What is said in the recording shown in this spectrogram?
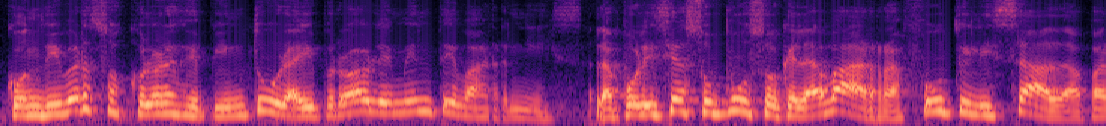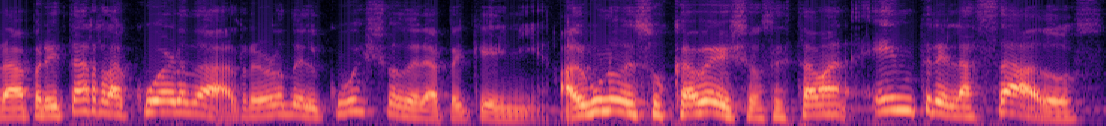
con diversos colores de pintura y probablemente barniz. La policía supuso que la barra fue utilizada para apretar la cuerda alrededor del cuello de la pequeña. Algunos de sus cabellos estaban entrelazados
